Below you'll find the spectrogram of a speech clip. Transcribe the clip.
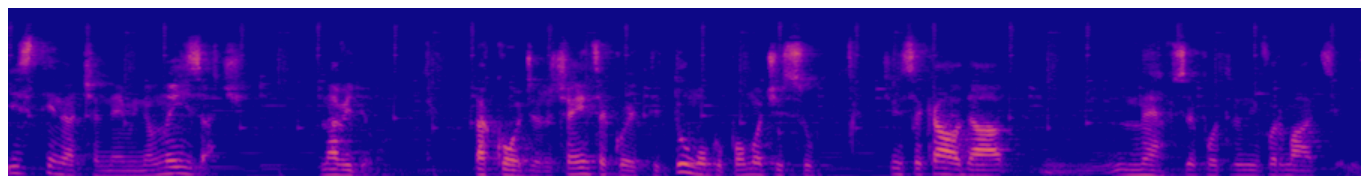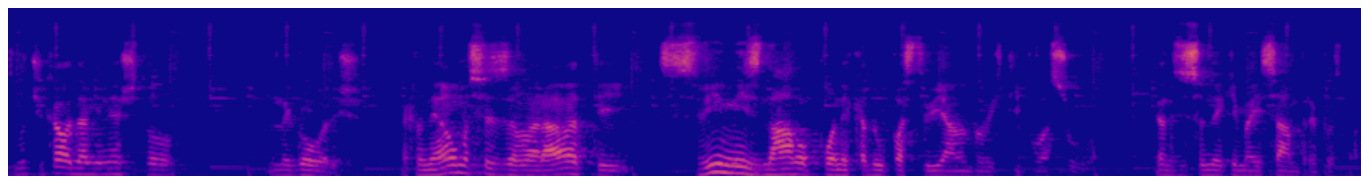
istina će neminovno izaći na vidjelo. Također, rečenice koje ti tu mogu pomoći su čini se kao da ne sve potrebne informacije. Zvuči kao da mi nešto ne govoriš. Dakle, nemojmo se zavaravati, svi mi znamo ponekad upasti u jedan od ovih tipova sugovornika. Onda se nekima i sam prepoznao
